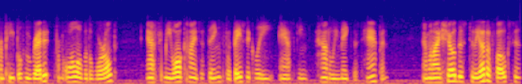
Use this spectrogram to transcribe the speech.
from people who read it from all over the world asking me all kinds of things, but basically asking, how do we make this happen? And when I showed this to the other folks in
